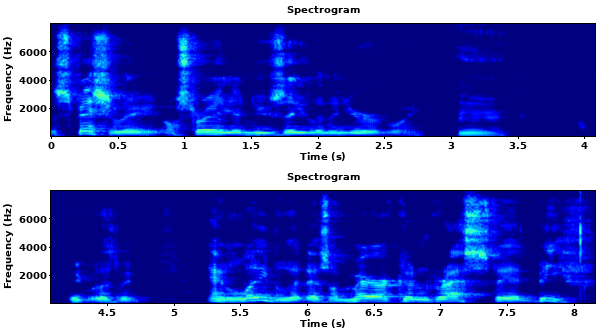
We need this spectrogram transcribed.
especially Australia, New Zealand, and Uruguay. Mm. And label it as American grass fed beef,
